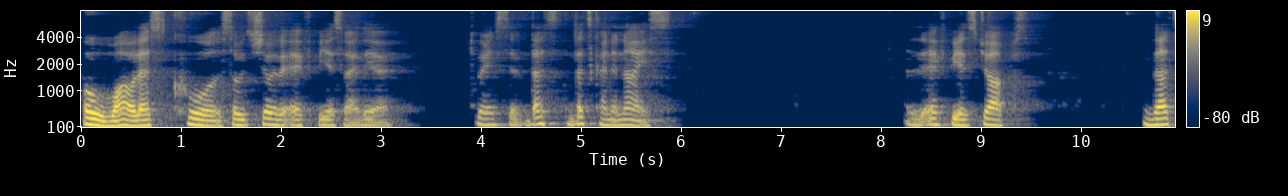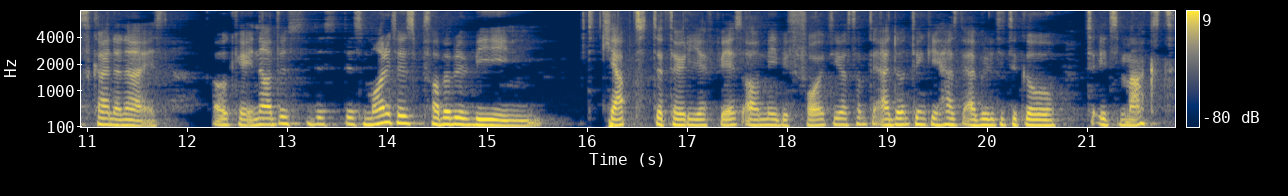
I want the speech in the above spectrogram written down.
Oh wow, that's cool. So it's showing the FPS right there. 27. That's that's kind of nice. The FPS drops. That's kind of nice. Okay, now this this this monitor is probably being capped to 30 FPS or maybe 40 or something. I don't think it has the ability to go to its max.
